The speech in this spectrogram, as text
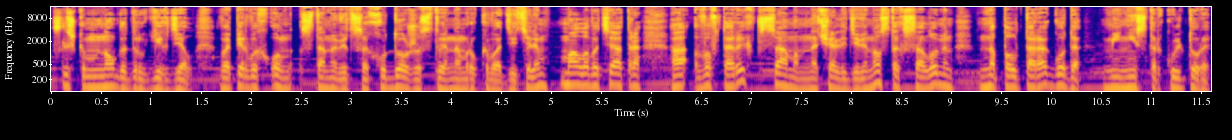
Слишком много других дел. Во-первых, он становится художественным руководителем Малого театра, а во-вторых, в самом начале 90-х Соломин на полтора года министр культуры.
